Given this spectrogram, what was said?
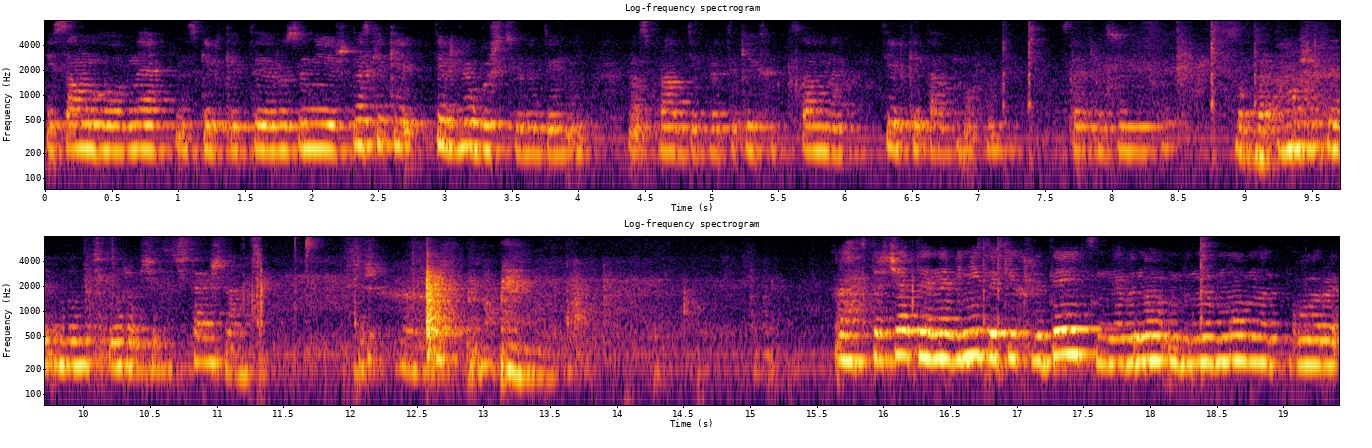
І саме головне, наскільки ти розумієш, наскільки ти любиш цю людину. Насправді при таких обставинах тільки так можна це зрозуміти. Супер. А може ти невеличкий уривчик зачитаєш нам? Е, Втрачати на війні таких людей це горе,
